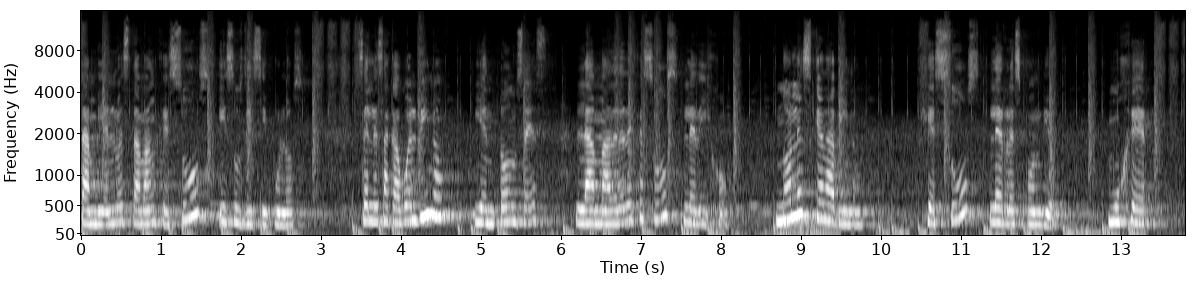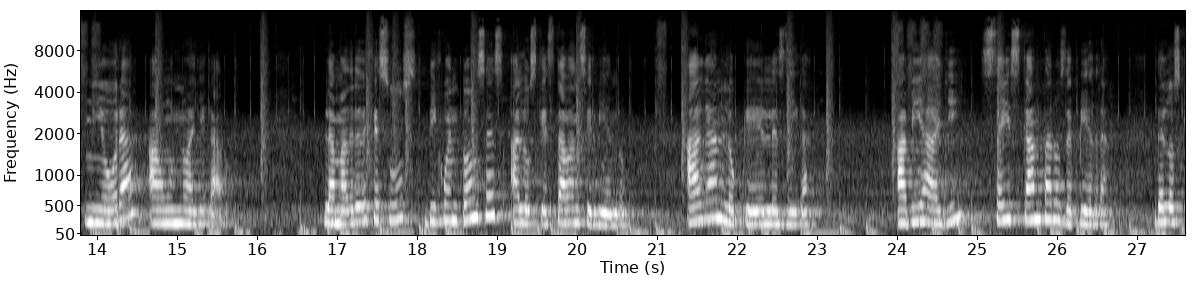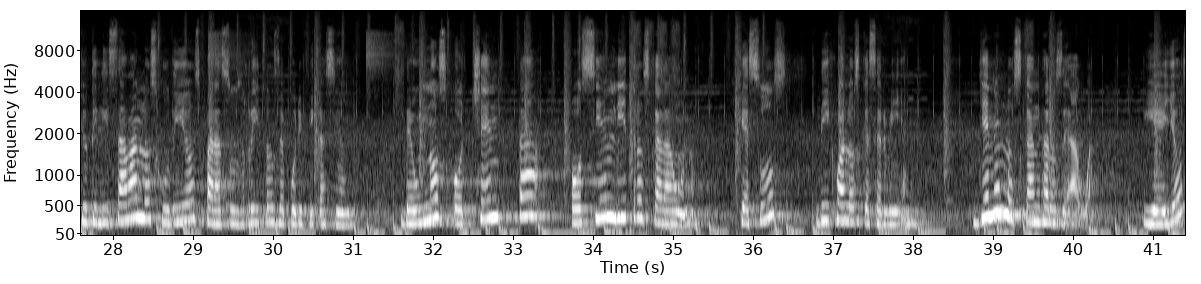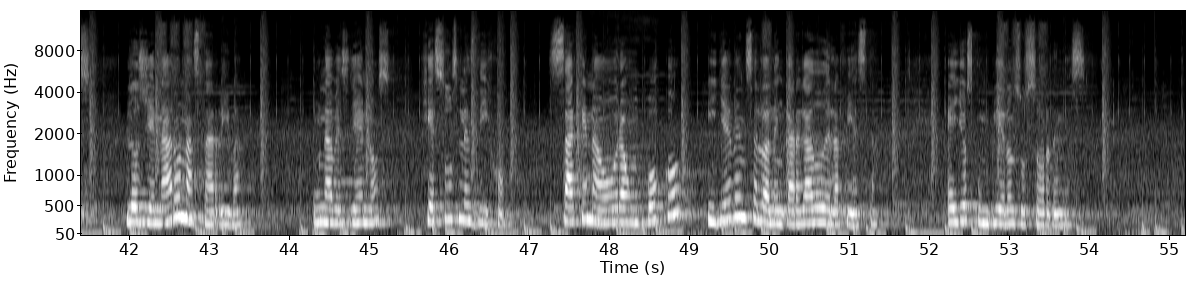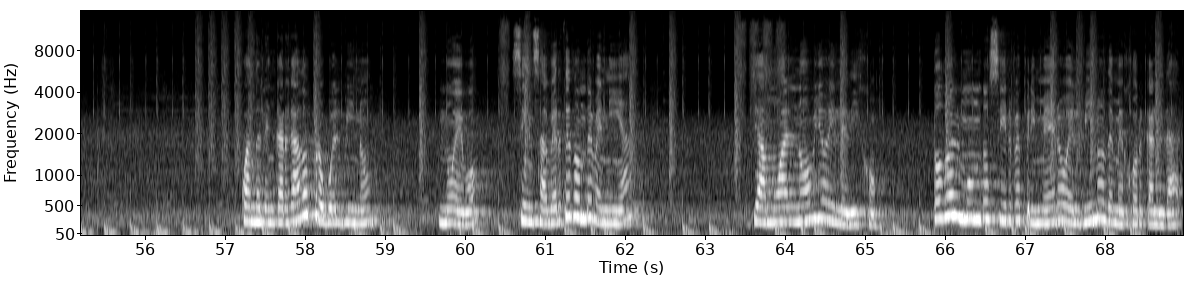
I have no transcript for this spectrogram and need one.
También lo estaban Jesús y sus discípulos. Se les acabó el vino y entonces la madre de Jesús le dijo, no les queda vino. Jesús le respondió, mujer, mi hora aún no ha llegado. La madre de Jesús dijo entonces a los que estaban sirviendo, hagan lo que Él les diga. Había allí seis cántaros de piedra de los que utilizaban los judíos para sus ritos de purificación, de unos 80 o 100 litros cada uno. Jesús dijo a los que servían, llenen los cántaros de agua, y ellos los llenaron hasta arriba. Una vez llenos, Jesús les dijo, saquen ahora un poco y llévenselo al encargado de la fiesta. Ellos cumplieron sus órdenes. Cuando el encargado probó el vino nuevo, sin saber de dónde venía, llamó al novio y le dijo, todo el mundo sirve primero el vino de mejor calidad,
